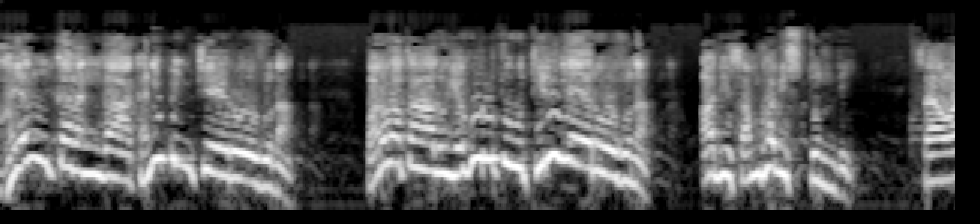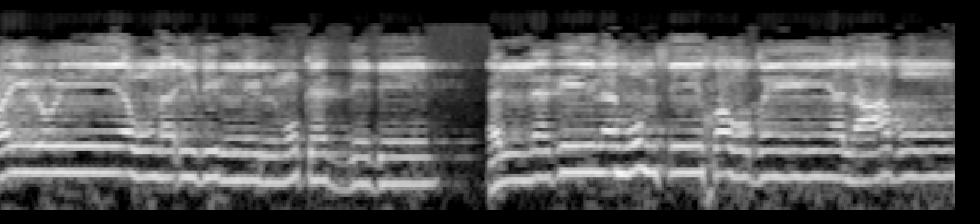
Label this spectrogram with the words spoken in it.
భయంకరంగా కనిపించే రోజున పర్వతాలు ఎగురుతూ తిరిగే రోజున అది సంభవిస్తుంది فويل يومئذ للمكذبين الذين هم في خوض يلعبون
